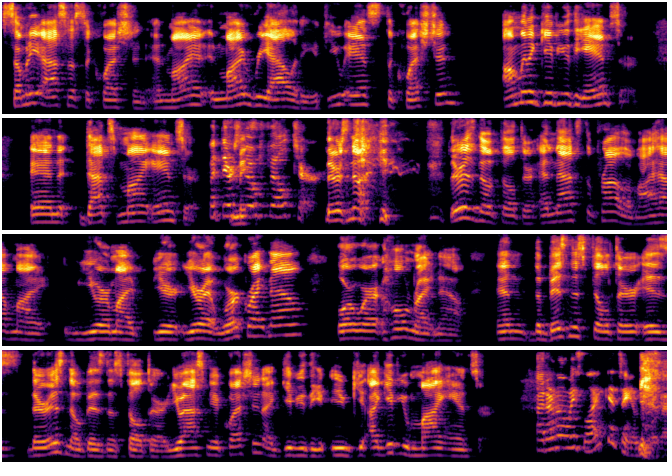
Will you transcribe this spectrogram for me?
somebody asks us a question, and my in my reality, if you answer the question, I'm going to give you the answer, and that's my answer. But there's Ma- no filter. There's no. there is no filter, and that's the problem. I have my. You're my. You're you're at work right now, or we're at home right now. And the business filter is there is no business filter. You ask me a question, I give you the you, I give you my answer. I don't always like its answer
